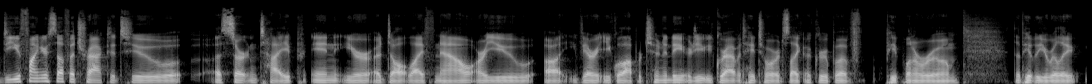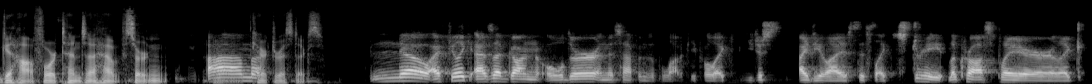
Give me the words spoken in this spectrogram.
Do you find yourself attracted to a certain type in your adult life now? Are you uh, very equal opportunity, or do you gravitate towards like a group of people in a room? The people you really get hot for tend to have certain um, Um, characteristics. No, I feel like as I've gotten older, and this happens with a lot of people, like you just idealize this like straight lacrosse player. Like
